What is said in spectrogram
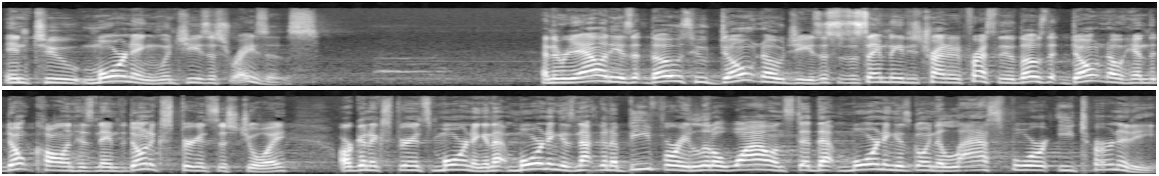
into mourning when Jesus raises. And the reality is that those who don't know Jesus is the same thing he's trying to impress. Those that don't know him, that don't call in his name, that don't experience this joy, are going to experience mourning. And that mourning is not going to be for a little while. Instead, that mourning is going to last for eternity.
